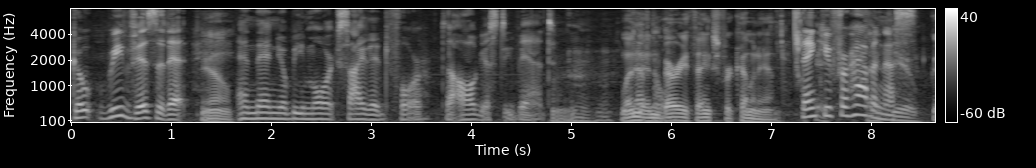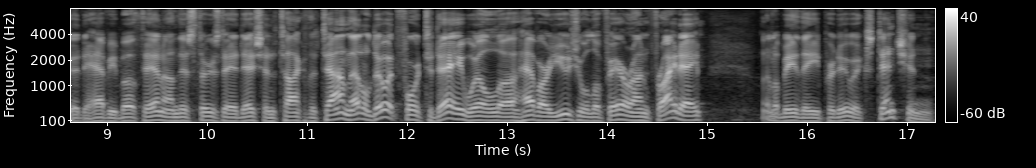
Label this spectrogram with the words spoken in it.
go revisit it, Yeah. and then you'll be more excited for the August event. Linda and Barry, thanks for coming in. Thank you for having Thank us. you. Good to have you both in on this Thursday edition of Talk of the Town. That'll do it for today. We'll uh, have our usual affair on Friday. That'll be the Purdue Extension.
